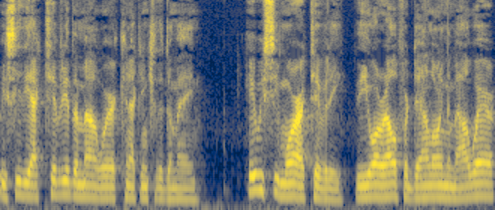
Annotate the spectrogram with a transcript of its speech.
we see the activity of the malware connecting to the domain. Here we see more activity, the URL for downloading the malware,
